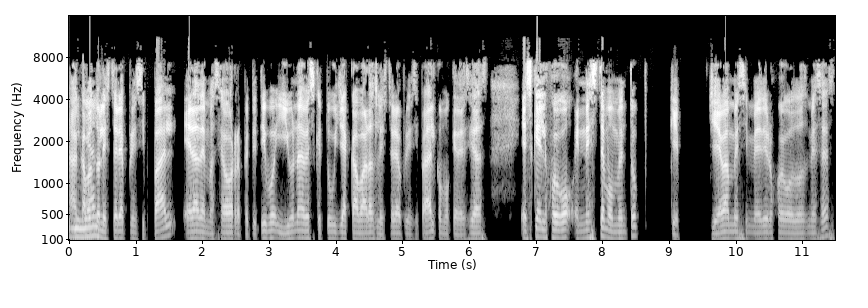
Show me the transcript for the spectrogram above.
acabando la historia principal era demasiado repetitivo y una vez que tú ya acabaras la historia principal como que decías es que el juego en este momento que lleva mes y medio el juego dos meses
